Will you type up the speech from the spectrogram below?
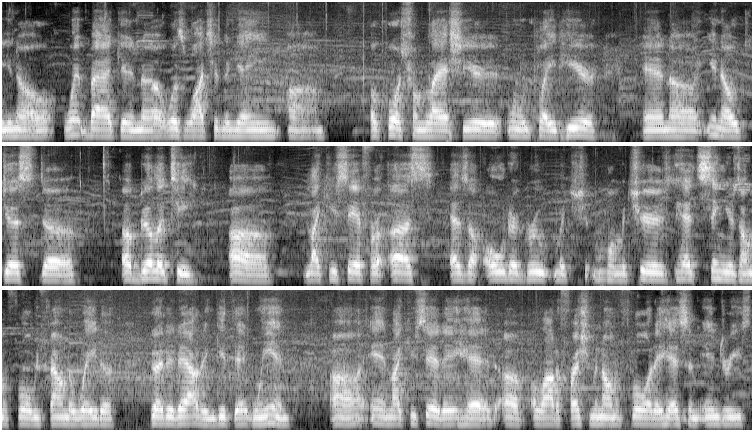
you know, went back and uh, was watching the game, um, of course, from last year when we played here. And, uh, you know, just the ability, uh, like you said, for us as an older group, mature, more mature, had seniors on the floor, we found a way to gut it out and get that win. Uh, and like you said, they had uh, a lot of freshmen on the floor. They had some injuries.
